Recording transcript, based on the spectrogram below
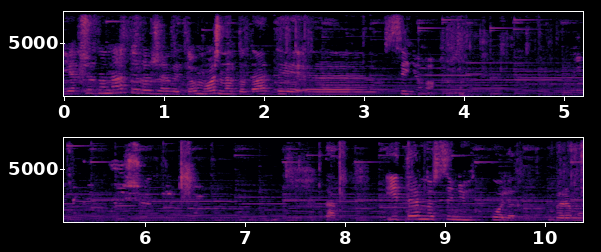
якщо занадто рожевий, то можна додати е, синього. Так. І темно-синій колір беремо.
